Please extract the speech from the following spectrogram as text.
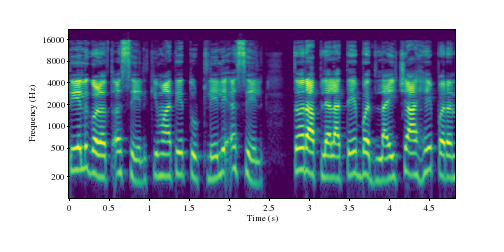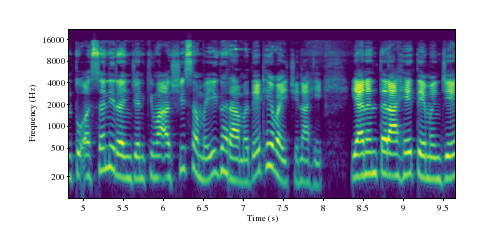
तेल गळत असेल किंवा ते तुटलेले असेल तर आपल्याला ते बदलायचे आहे परंतु असं निरंजन किंवा अशी समयी घरामध्ये ठेवायची नाही. यानंतर आहे ते म्हणजे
